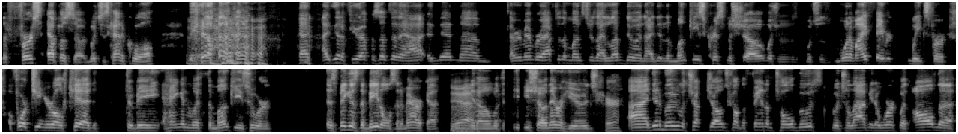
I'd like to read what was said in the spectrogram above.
the first episode, which is kind of cool. I, I, did a few episodes of that, and then um, I remember after the Munsters, I loved doing. I did the Monkees Christmas show, which was which was one of my favorite weeks for a 14 year old kid to be hanging with the Monkees who were as big as the Beatles in America. Yeah. You know, with the TV show, they were huge. Sure. Uh, I did a movie with Chuck Jones called The Phantom Tollbooth, which allowed me to work with all the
